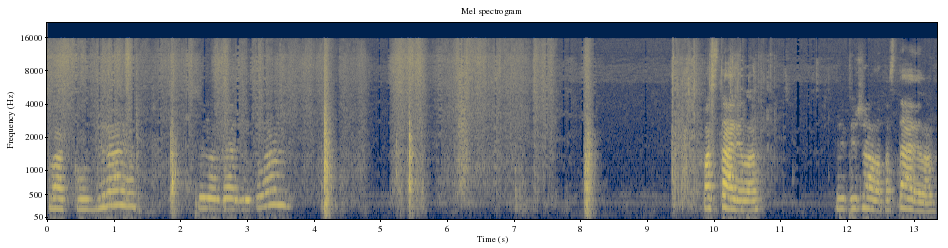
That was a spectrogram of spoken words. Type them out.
сладко убираю. Все на задний план. Поставила. Прибежала, поставила.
